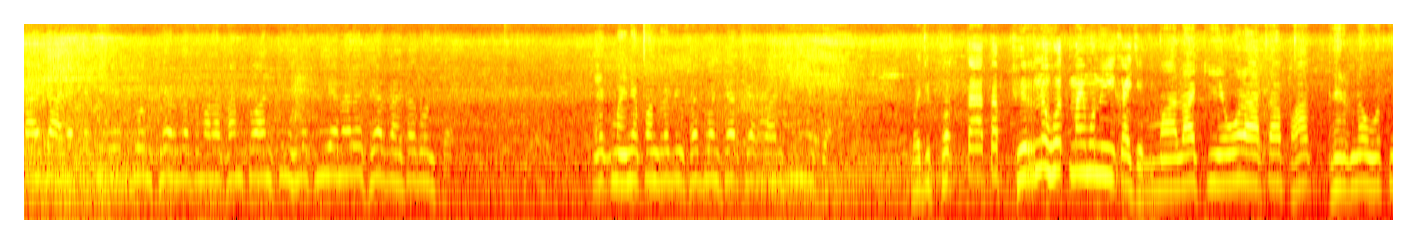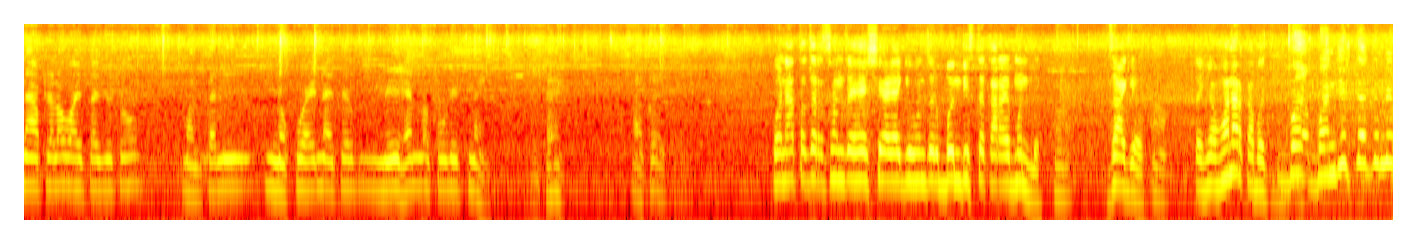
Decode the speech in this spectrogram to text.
काय झालं तर ते एक दोन शेअरला तुम्हाला सांगतो आणखी हे की येणारे शेअर नाही तर दोन शेअर एक महिन्या पंधरा दिवसात दोन चार शेअर आणखी येत्या म्हणजे फक्त आता फिरणं होत नाही म्हणून विकायचे मला केवळ आता भाग फिरणं होत नाही आपल्याला व्हायचा येतो. म्हणताना नको आहे नाहीतर मी ह्यांना सोडित नाही. काय? असं आहे. पण आता जर समजा ह्या शेळ्या घेऊन जर बंदिस्त करायला म्हणलं हां. जागेवर हां. तर हे होणार का बस? ब बंदिस्त तुम्ही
